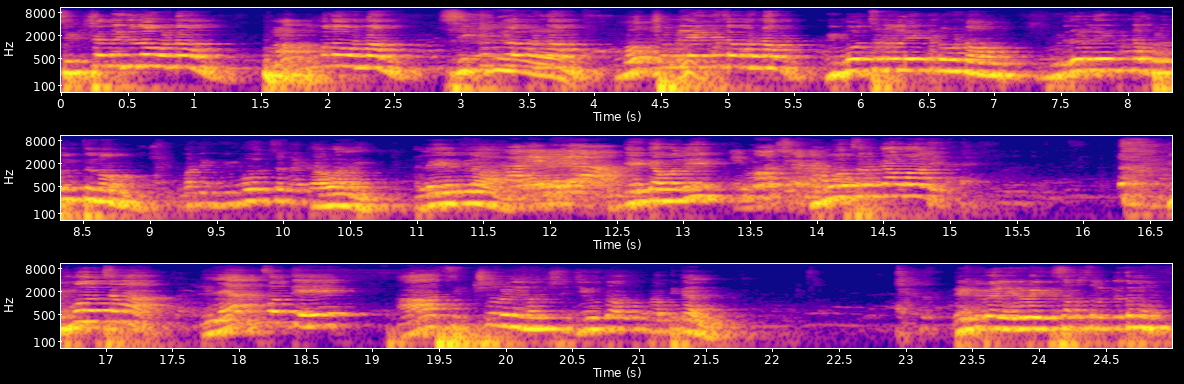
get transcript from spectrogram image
శిక్ష విధిలో ఉన్నాం పాపములో ఉన్నాం శిక్షలో ఉన్నాం మోక్షం లేకుండా ఉన్నాం విమోచన లేకుండా ఉన్నాం విడుదల బ్రతుకుతున్నాం మనకి విమోచన కావాలి. ఏం కావాలి? విమోచన. కావాలి. విమోచన. లేకపోతే ఆ శిక్షలోని మనిషి జీవితాంతం బ్రతకాలి. రెండు వేల ఇరవై ఐదు సంవత్సరాల క్రితము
